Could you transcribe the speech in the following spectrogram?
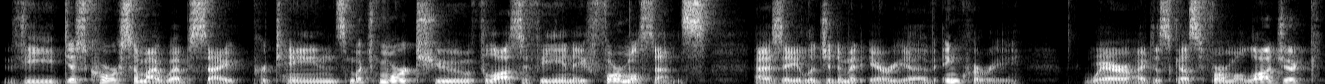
the discourse on my website pertains much more to philosophy in a formal sense, as a legitimate area of inquiry, where I discuss formal logic,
